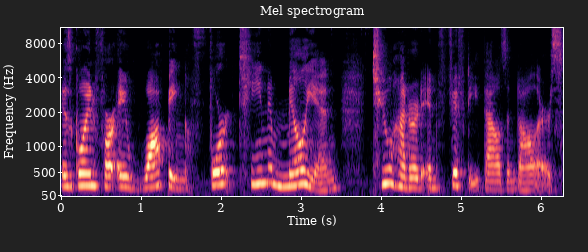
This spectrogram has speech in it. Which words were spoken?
is going for a whopping $14,250,000.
